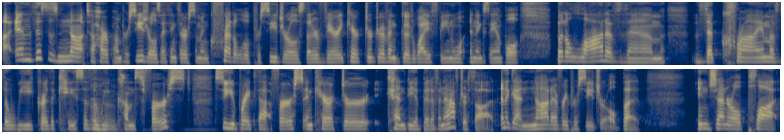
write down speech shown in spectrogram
uh, and this is not to harp on procedurals. I think there are some incredible procedurals that are very character driven. Good Wife being an example, but a lot of them, the crime of the week or the case of the Mm-hmm. week comes first. So you break that first, and character can be a bit of an afterthought. And again, not every procedural, but in general, plot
